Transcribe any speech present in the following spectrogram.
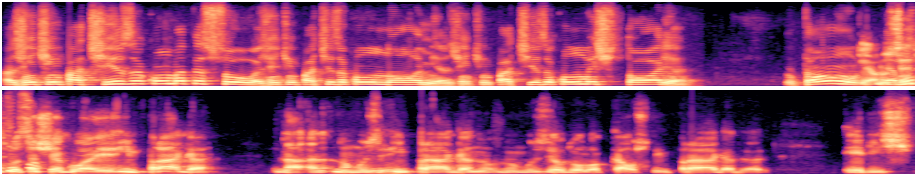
A gente empatiza com uma pessoa, a gente empatiza com um nome, a gente empatiza com uma história. Então, eu não é sei se você chegou aí em Praga, na, no museu, em Praga, no, no, Museu do Holocausto em Praga, eles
